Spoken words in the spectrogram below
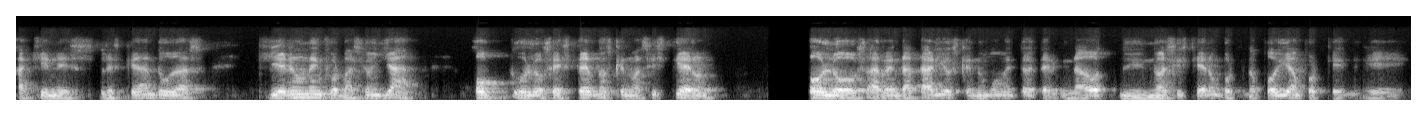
a quienes les quedan dudas, quieren una información ya, o, los externos que no asistieron, o los arrendatarios que en un momento determinado eh, no asistieron porque no podían, porque eh,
